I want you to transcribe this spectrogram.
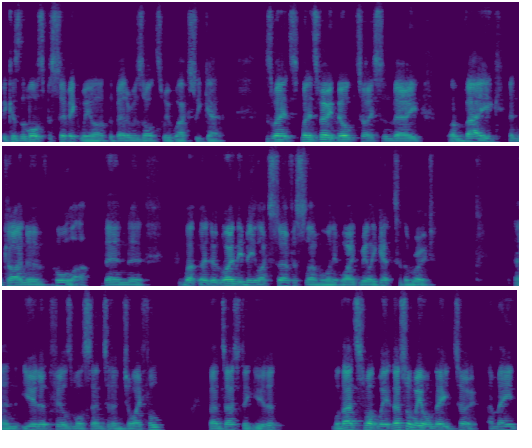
because the more specific we are, the better results we will actually get. Because when it's when it's very milk toast and very vague and kind of hula, then uh, it will only be like surface level and it won't really get to the root. And unit feels more centered and joyful. Fantastic, unit. Well, that's what we that's what we all need too. I mean,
